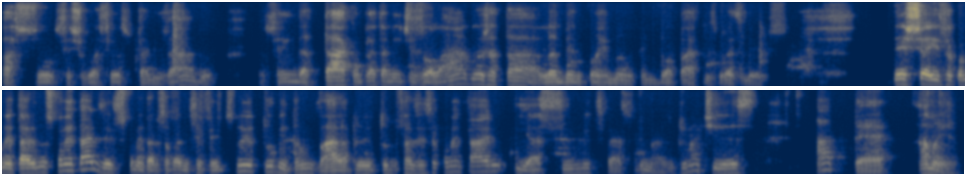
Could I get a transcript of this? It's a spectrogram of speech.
passou, você chegou a ser hospitalizado? Você ainda está completamente isolado ou já está lambendo corrimão, como boa parte dos brasileiros? Deixa aí seu comentário nos comentários. Esses comentários só podem ser feitos no YouTube, então vá lá para o YouTube fazer seu comentário. E assim me despeço de mais um Climatias. Até amanhã.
